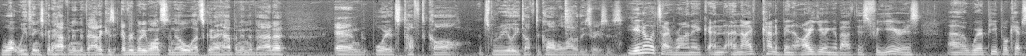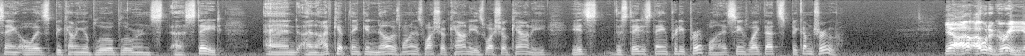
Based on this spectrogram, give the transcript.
what we think is going to happen in Nevada because everybody wants to know what's going to happen in Nevada. And boy, it's tough to call it's really tough to call a lot of these races. You know what's ironic, and, and I've kind of been arguing about this for years, uh, where people kept saying, oh, it's becoming a bluer, bluer uh, state. And, and I've kept thinking, no, as long as Washoe County is Washoe County, it's, the state is staying pretty purple, and it seems like that's become true. Yeah, I, I, would agree.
